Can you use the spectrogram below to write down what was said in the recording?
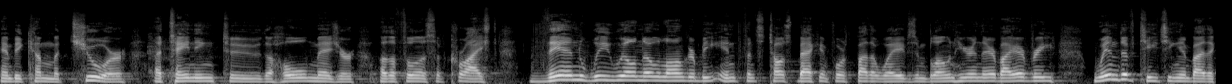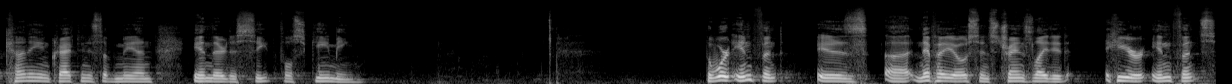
and become mature, attaining to the whole measure of the fullness of Christ. Then we will no longer be infants tossed back and forth by the waves and blown here and there by every wind of teaching and by the cunning and craftiness of men in their deceitful scheming. The word infant is uh, nepios, it's translated here infants.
